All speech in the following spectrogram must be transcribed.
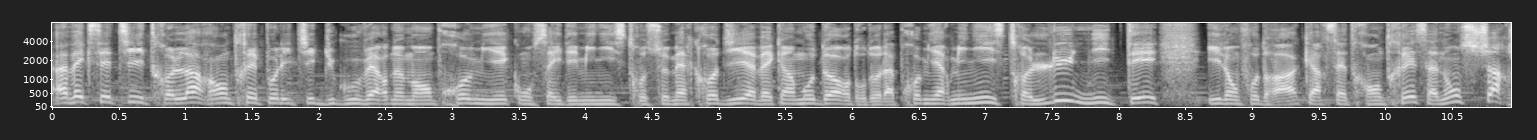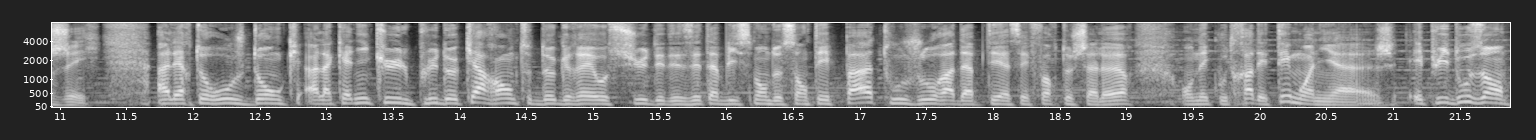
Avec ces titres, la rentrée politique du gouvernement, premier conseil des ministres ce mercredi avec un mot d'ordre de la première ministre, l'unité. Il en faudra car cette rentrée s'annonce chargée. Alerte rouge donc à la canicule, plus de 40 degrés au sud et des établissements de santé pas toujours adaptés à ces fortes chaleurs. On écoutera des témoignages. Et puis 12 ans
